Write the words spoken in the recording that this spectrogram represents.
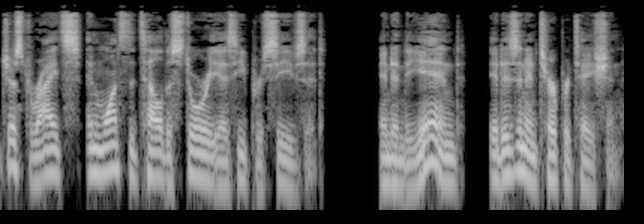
just writes and wants to tell the story as he perceives it. And in the end, it is an interpretation.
